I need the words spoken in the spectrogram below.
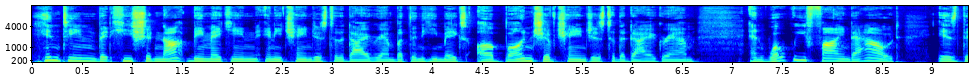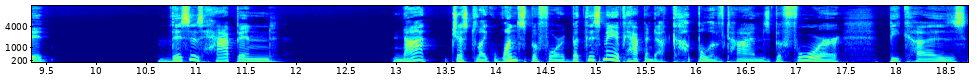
hinting that he should not be making any changes to the diagram but then he makes a bunch of changes to the diagram and what we find out is that this has happened not just like once before, but this may have happened a couple of times before because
